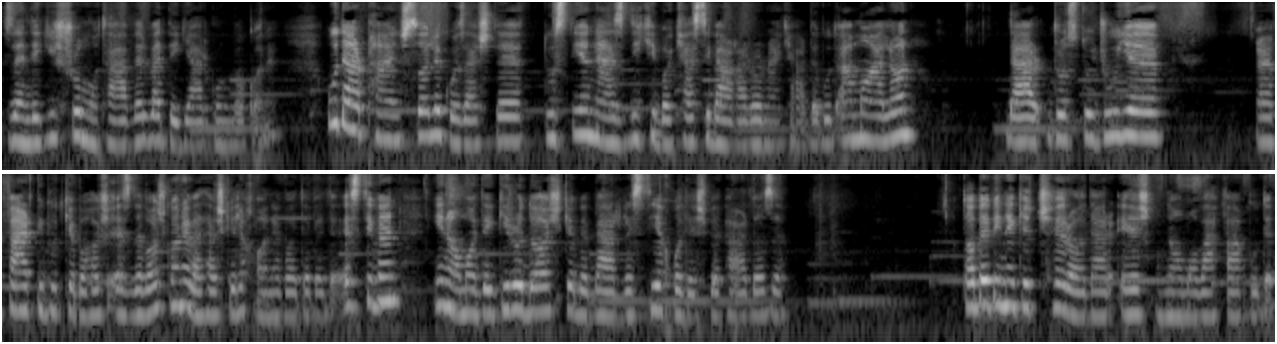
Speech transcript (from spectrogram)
زندگیش رو متحول و دگرگون بکنه. او در پنج سال گذشته دوستی نزدیکی با کسی برقرار نکرده بود. اما الان در جستجوی فردی بود که باهاش ازدواج کنه و تشکیل خانواده بده. استیون این آمادگی رو داشت که به بررسی خودش بپردازه. تا ببینه که چرا در عشق ناموفق بوده.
